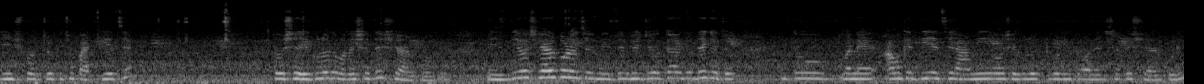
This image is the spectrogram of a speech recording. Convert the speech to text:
জিনিসপত্র কিছু পাঠিয়েছে। তো সেইগুলো তোমাদের সাথে শেয়ার করব। মিসদিও শেয়ার করেছে মিসদির ভিডিওটা হয়তো দেখেছ। কিন্তু মানে আমাকে দিয়েছে আমিও সেগুলো একটুখানি তোমাদের সাথে শেয়ার করি।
